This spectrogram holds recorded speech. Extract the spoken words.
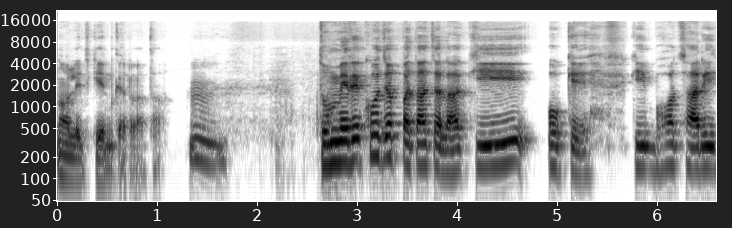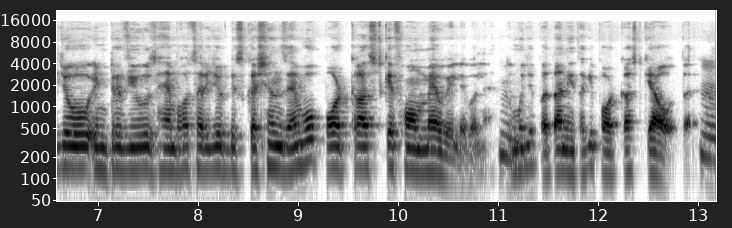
नॉलेज गेन कर रहा था। हम्म। तो मेरे को जब पता चला कि ओके कि बहुत सारी जो इंटरव्यूज़ हैं बहुत सारी जो डिस्कशंस हैं वो पॉडकास्ट के फॉर्म में अवेलेबल हैं। तो हम्म। मुझे पता नहीं था कि पॉडकास्ट क्या होता है।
